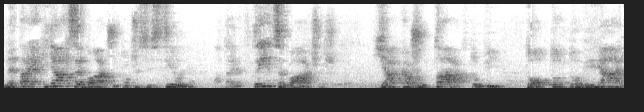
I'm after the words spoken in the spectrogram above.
Не так, як я це бачу, в тому числі зцілення, а так, як ти це бачиш. Я кажу так тобі, тобто довіряю.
